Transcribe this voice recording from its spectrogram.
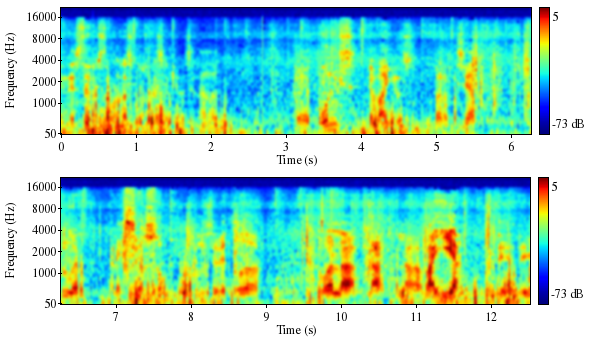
en este restaurante Las Cumbres aquí en Ensenada. Eh, ponis, caballos para pasear. Un lugar precioso donde se ve toda, toda la, la- la bahía de, de-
